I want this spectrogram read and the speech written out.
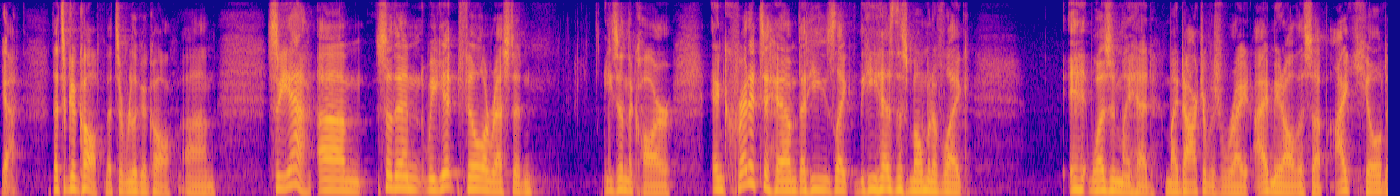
yeah that's a good call. That's a really good call. Um, so yeah um, so then we get phil arrested. He's in the car and credit to him that he's like he has this moment of like it was in my head. My doctor was right. I made all this up. I killed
